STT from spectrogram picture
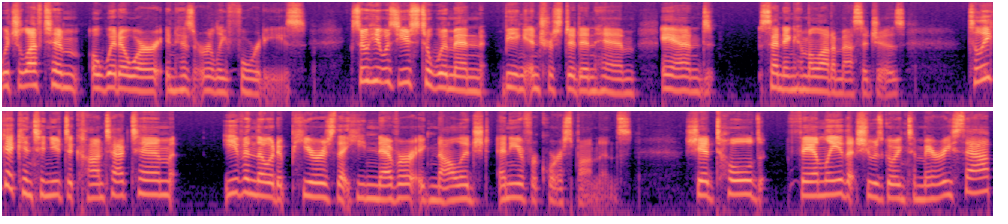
which left him a widower in his early 40s. So he was used to women being interested in him and sending him a lot of messages. Teleka continued to contact him, even though it appears that he never acknowledged any of her correspondence. She had told family that she was going to marry Sapp,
